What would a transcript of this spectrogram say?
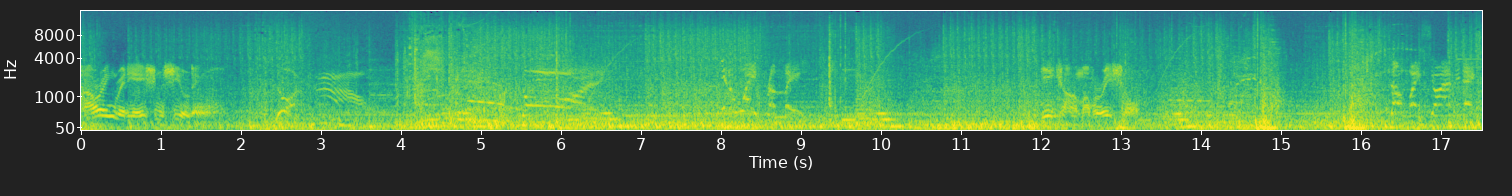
Powering radiation shielding. Operational. Don't waste your ammunition!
